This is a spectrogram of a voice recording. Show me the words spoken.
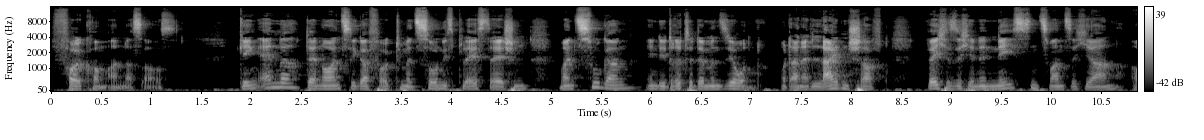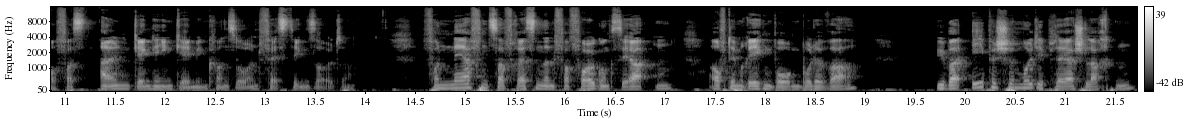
vollkommen anders aus. Gegen Ende der 90er folgte mit Sonys PlayStation mein Zugang in die dritte Dimension und eine Leidenschaft, welche sich in den nächsten 20 Jahren auf fast allen gängigen Gaming-Konsolen festigen sollte. Von nervenzerfressenden Verfolgungsjagden auf dem Regenbogenboulevard über epische Multiplayer-Schlachten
